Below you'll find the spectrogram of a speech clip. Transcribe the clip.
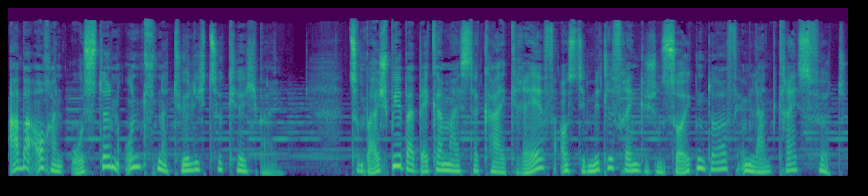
aber auch an Ostern und natürlich zur Kirchweih. Zum Beispiel bei Bäckermeister Karl Gräf aus dem mittelfränkischen Seugendorf im Landkreis Fürth.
